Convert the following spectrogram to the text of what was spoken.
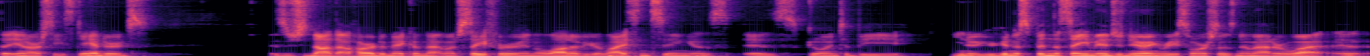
the NRC standards. It's just not that hard to make them that much safer, and a lot of your licensing is is going to be, you know, you're going to spend the same engineering resources no matter what, uh,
